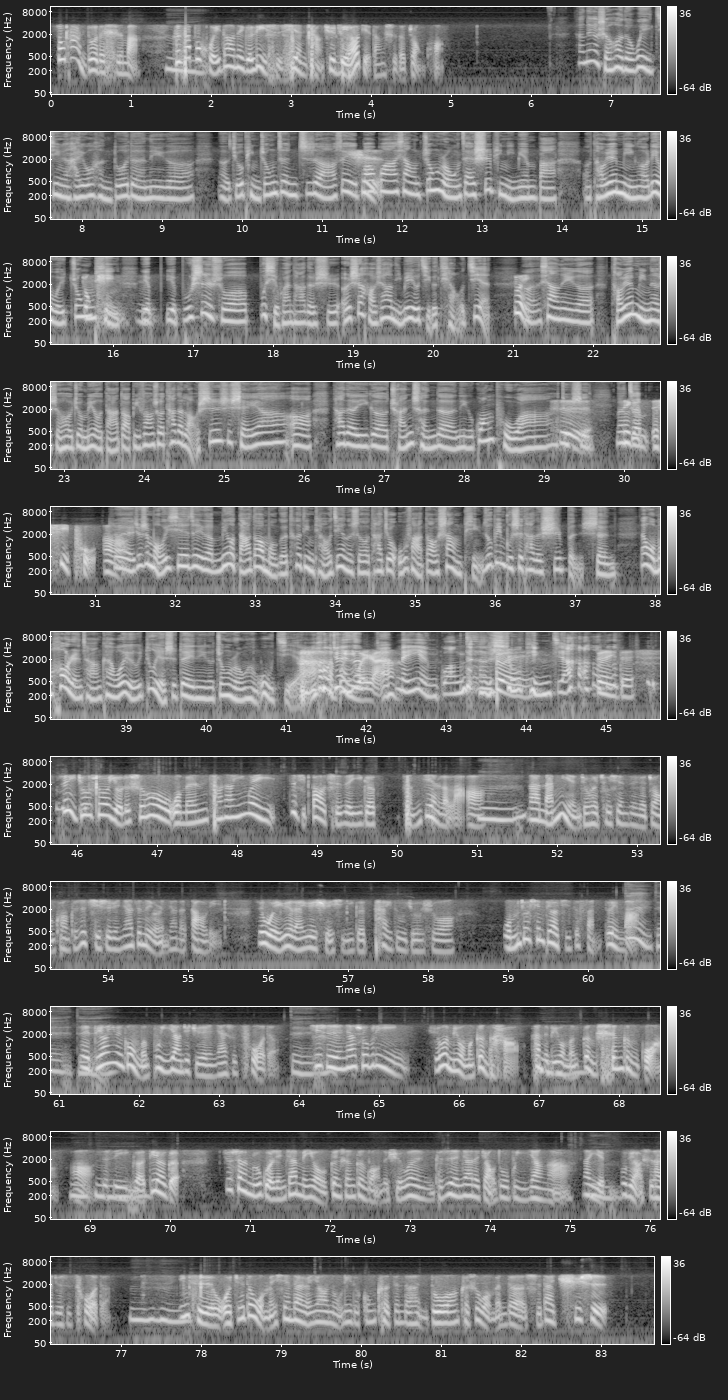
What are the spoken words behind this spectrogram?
收他很多的诗嘛。可是他不回到那个历史现场去了解当时的状况。他那个时候的魏晋还有很多的那个呃九品中正制啊，所以包括像钟嵘在诗评里面把呃陶渊明啊列为中品，也也不是说不喜欢他的诗，而是好像里面有几个条件。对、呃，像那个陶渊明的时候就没有达到，比方说他的老师是谁呀？啊，他的一个传承的那个光谱啊，是就是那，那个系谱啊，对，就是某一些这个没有达到某个特定条件的时候，他就无法到上品。就并不是他的诗本身。但我们后人常常看，我有一度也是对那个钟嵘很误解，然后我觉得 以为然，没眼光的书评家。对对，所以就是说，有的时候我们常常因为自己保持着一个。成见了啦啊，嗯，那难免就会出现这个状况。可是其实人家真的有人家的道理，所以我也越来越学习一个态度，就是说，我们就先不要急着反对嘛，对对对，不要因为跟我们不一样就觉得人家是错的。对，其实人家说不定学问比我们更好，看得比我们更深更广啊，这是一个。第二个。就算如果人家没有更深更广的学问，可是人家的角度不一样啊，那也不表示他就是错的。嗯，因此我觉得我们现代人要努力的功课真的很多，可是我们的时代趋势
